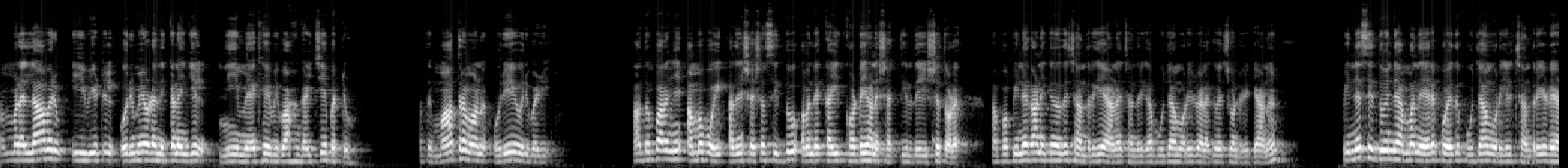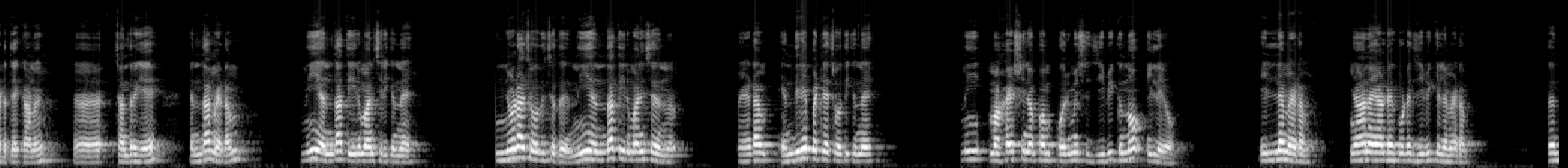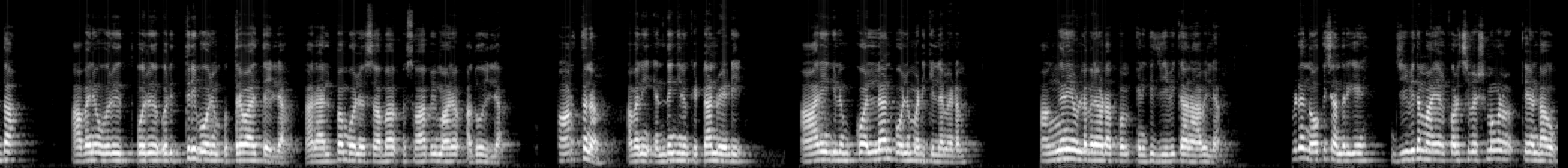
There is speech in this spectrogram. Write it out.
നമ്മളെല്ലാവരും ഈ വീട്ടിൽ ഒരുമയോടെ നിൽക്കണമെങ്കിൽ നീ മേഘയെ വിവാഹം കഴിച്ചേ പറ്റൂ. അത് മാത്രമാണ് ഒരേ ഒരു വഴി. അതും പറഞ്ഞ് അമ്മ പോയി. അതിനുശേഷം സിദ്ധു അവന്റെ കൈ കൊടയാണ് ശക്തിയിൽ ദേഷ്യത്തോടെ. അപ്പോൾ പിന്നെ കാണിക്കുന്നത് ചന്ദ്രികയാണ്. ചന്ദ്രിക പൂജാമുറിയിൽ വിളക്ക് വെച്ചുകൊണ്ടിരിക്കുകയാണ്. പിന്നെ സിദ്ധുവിന്റെ അമ്മ നേരെ പോയത് പൂജാമുറിയിൽ ചന്ദ്രികയുടെ അടുത്തേക്കാണ്. ചന്ദ്രികയെ എന്താ മേഡം? നീ എന്താ തീരുമാനിച്ചിരിക്കുന്നേ? എന്നോടാ ചോദിച്ചത്. നീ എന്താ തീരുമാനിച്ചതെന്ന്. മേഡം എന്തിനെ പറ്റിയാ ചോദിക്കുന്നേ? നീ മഹേഷിനൊപ്പം ഒരുമിച്ച് ജീവിക്കുന്നോ ഇല്ലയോ? ഇല്ല മേഡം. ഞാൻ അയാളുടെ കൂടെ ജീവിക്കില്ല മേഡം. അതെന്താ? അവന് ഒരു ഒരു ഒരിത്തിരി പോലും ഉത്തരവാദിത്തം ഇല്ല ഒരല്പം പോലും സ്വഭാ സ്വാഭിമാനം അതും ഇല്ല. പ്രാർത്ഥന അവന് എന്തെങ്കിലും കിട്ടാൻ വേണ്ടി ആരെങ്കിലും കൊല്ലാൻ പോലും മടിക്കില്ല മേഡം. അങ്ങനെയുള്ളവനോടൊപ്പം എനിക്ക് ജീവിക്കാനാവില്ല. ഇവിടെ നോക്കി ചന്ദ്രികയെ ജീവിതമായാൽ കുറച്ച് വിഷമങ്ങളൊക്കെ ഉണ്ടാവും.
